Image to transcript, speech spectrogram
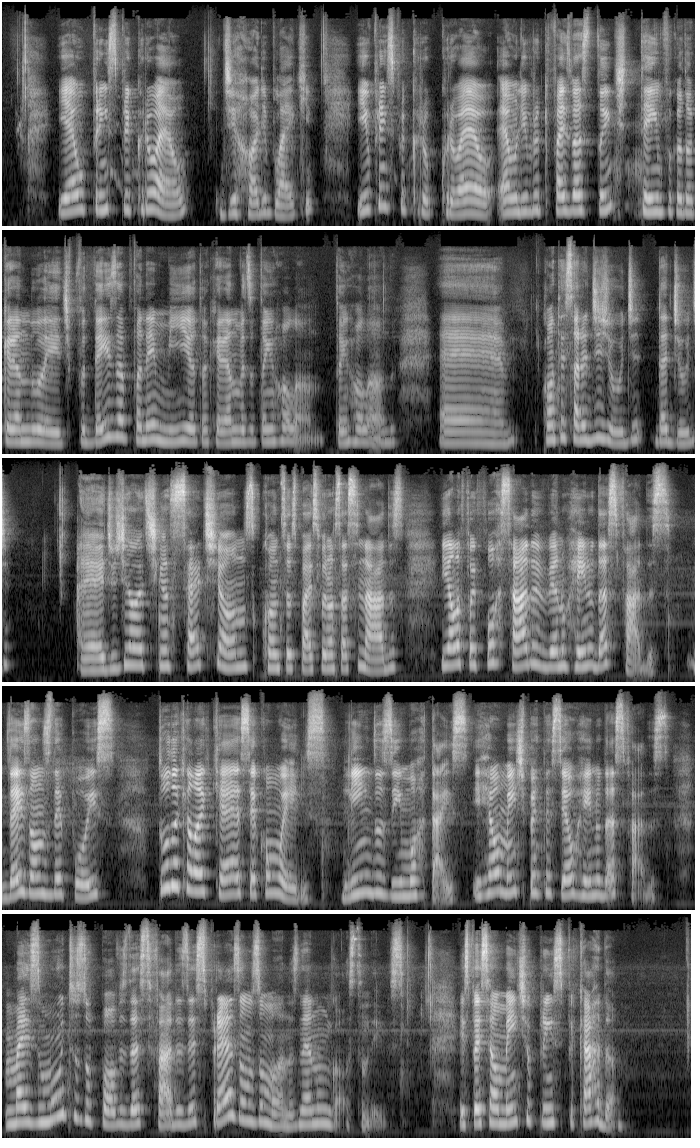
E é O Príncipe Cruel. De Holly Black. E O Príncipe Cru Cruel é um livro que faz bastante tempo que eu tô querendo ler. Tipo, desde a pandemia eu tô querendo, mas eu tô enrolando. Tô enrolando. É... Conta a história de Jude, da Jude. É, Judy ela tinha sete anos quando seus pais foram assassinados e ela foi forçada a viver no reino das fadas. Dez anos depois, tudo que ela quer é ser como eles, lindos e imortais, e realmente pertencer ao reino das fadas. Mas muitos do povo das fadas desprezam os humanos, né? Não gostam deles. Especialmente o príncipe Cardan,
